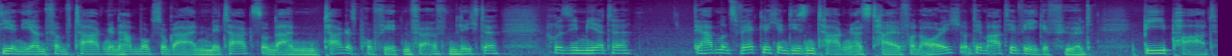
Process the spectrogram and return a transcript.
die in ihren fünf Tagen in Hamburg sogar einen Mittags- und einen Tagespropheten veröffentlichte, resümierte, wir haben uns wirklich in diesen Tagen als Teil von euch und dem ATW gefühlt. Be Part,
